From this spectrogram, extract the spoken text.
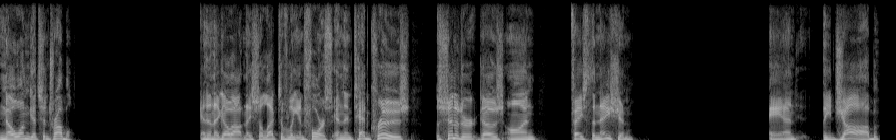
No one gets in trouble. And then they go out and they selectively enforce. And then Ted Cruz, the senator, goes on Face the Nation. And the job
